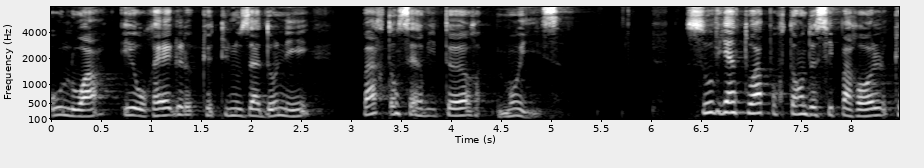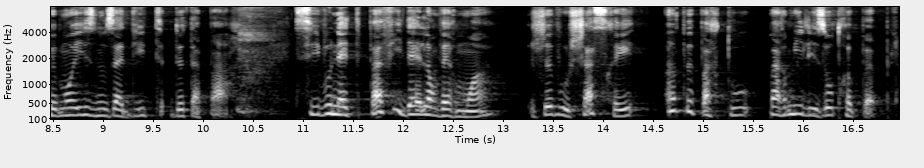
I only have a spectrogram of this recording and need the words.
aux lois et aux règles que tu nous as données par ton serviteur Moïse. Souviens-toi pourtant de ces paroles que Moïse nous a dites de ta part. Si vous n'êtes pas fidèles envers moi, je vous chasserai un peu partout parmi les autres peuples.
